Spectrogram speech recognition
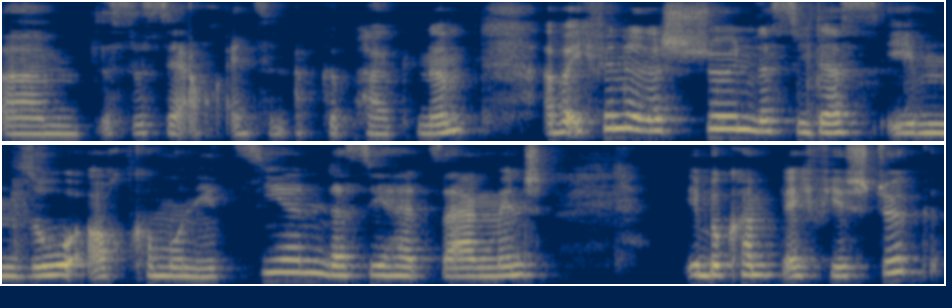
Ähm, das ist ja auch einzeln abgepackt, ne? Aber ich finde das schön, dass sie das eben so auch kommunizieren, dass sie halt sagen, Mensch, Ihr bekommt gleich vier Stück,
